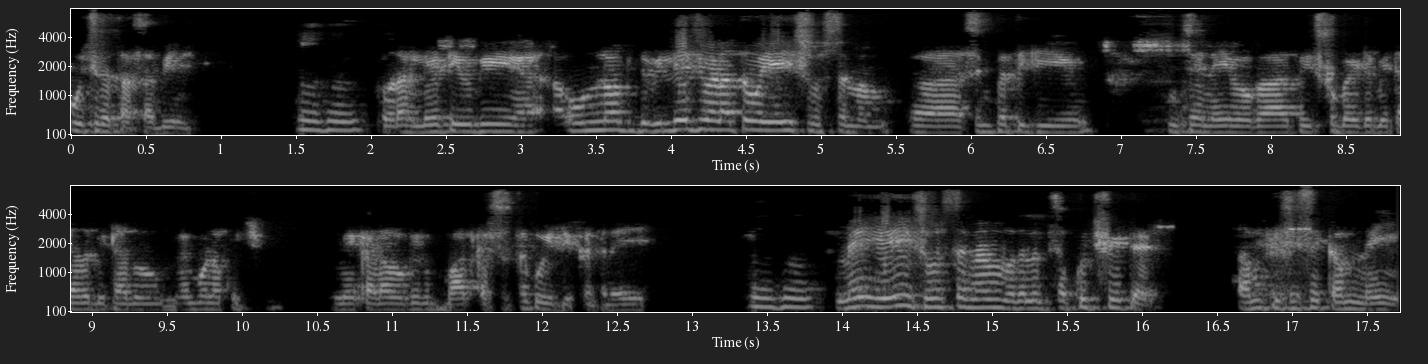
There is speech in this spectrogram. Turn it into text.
पूछ रहा था सभी ने। थोड़ा रिलेटिव भी उन लोग विलेज वाला तो यही सोचता मैम सिंपति की उनसे नहीं होगा तो इसको बैठे बिठा दो बिठा दो। मैं बोला कुछ मैं खड़ा होकर बात कर सकता कोई दिक्कत नहीं। मैं यही सोचता मैम मतलब सब कुछ फिट है। हम किसी से कम नहीं।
